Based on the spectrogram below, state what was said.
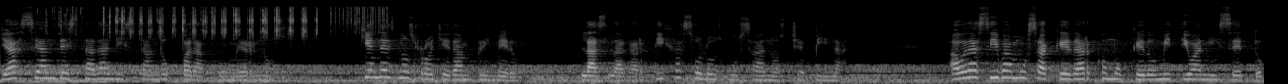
Ya se han de estar alistando para comernos. ¿Quiénes nos rollerán primero? ¿Las lagartijas o los gusanos, Chepina? Ahora sí vamos a quedar como quedó mi tío Aniceto.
